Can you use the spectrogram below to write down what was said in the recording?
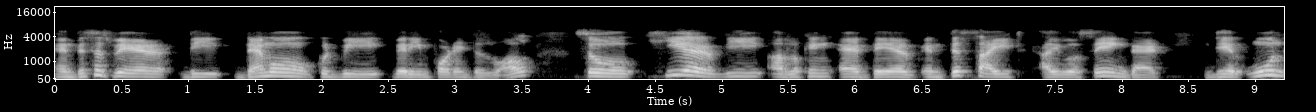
And this is where the demo could be very important as well so here we are looking at their in this site. I was saying that their own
